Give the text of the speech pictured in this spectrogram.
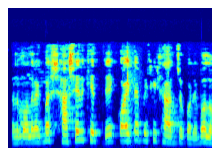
তাহলে মনে রাখবা শ্বাসের ক্ষেত্রে কয়টা পেশি সাহায্য করে বলো?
